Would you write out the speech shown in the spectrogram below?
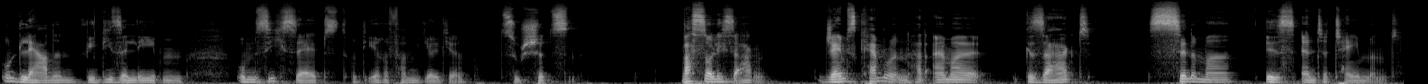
und lernen, wie diese leben, um sich selbst und ihre Familie zu schützen. Was soll ich sagen? James Cameron hat einmal gesagt, Cinema is Entertainment.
